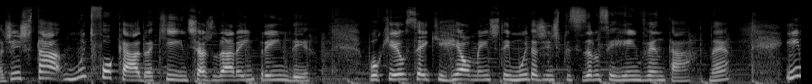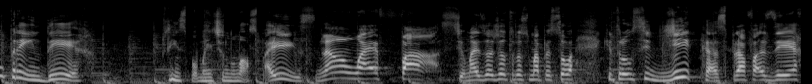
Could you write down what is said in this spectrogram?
A gente está muito focado aqui em te ajudar a empreender, porque eu sei que realmente tem muita gente precisando se reinventar, né? Empreender principalmente no nosso país, não é fácil. Mas hoje eu trouxe uma pessoa que trouxe dicas para fazer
